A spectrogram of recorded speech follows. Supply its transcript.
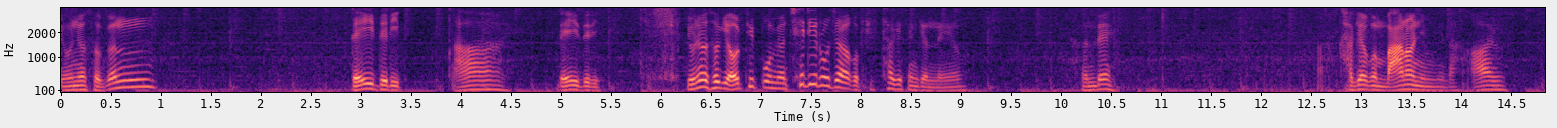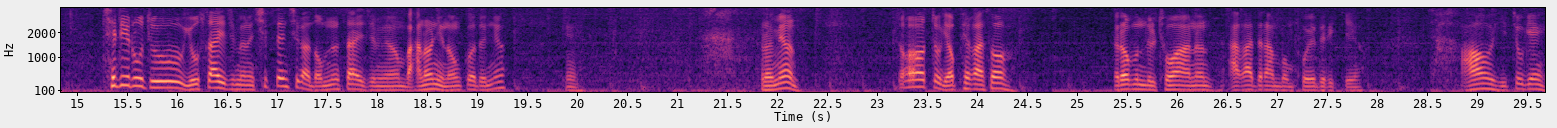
요 녀석은 레이드립. 아 레이드립. 요 녀석이 얼핏 보면 체리로즈하고 비슷하게 생겼네요. 근데 가격은 만 원입니다. 아유. 체리로즈 요 사이즈면 10cm가 넘는 사이즈면 만 원이 넘거든요. 예. 그러면 저쪽 옆에 가서 여러분들 좋아하는 아가들 한번 보여드릴게요. 자, 아우 이쪽에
